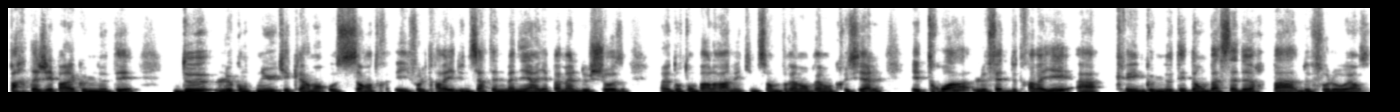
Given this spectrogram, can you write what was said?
partagée par la communauté. Deux, le contenu qui est clairement au centre et il faut le travailler d'une certaine manière. Il y a pas mal de choses dont on parlera, mais qui me semblent vraiment, vraiment cruciales. Et trois, le fait de travailler à créer une communauté d'ambassadeurs, pas de followers.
